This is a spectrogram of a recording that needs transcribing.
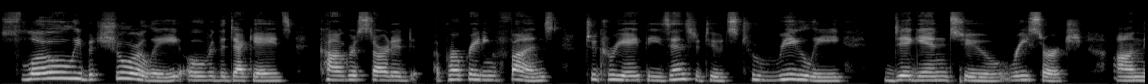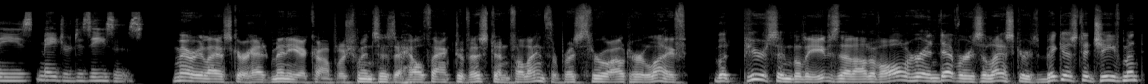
slowly but surely, over the decades, Congress started appropriating funds to create these institutes to really dig into research on these major diseases. Mary Lasker had many accomplishments as a health activist and philanthropist throughout her life, but Pearson believes that out of all her endeavors, Lasker's biggest achievement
